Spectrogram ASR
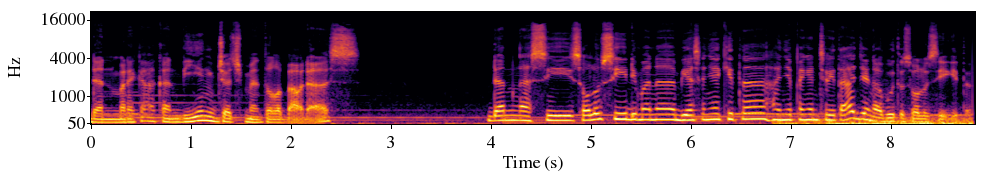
dan mereka akan being judgmental about us dan ngasih solusi di mana biasanya kita hanya pengen cerita aja nggak butuh solusi gitu.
